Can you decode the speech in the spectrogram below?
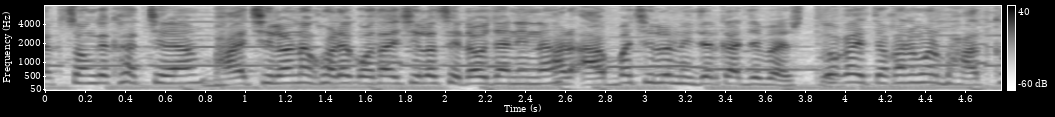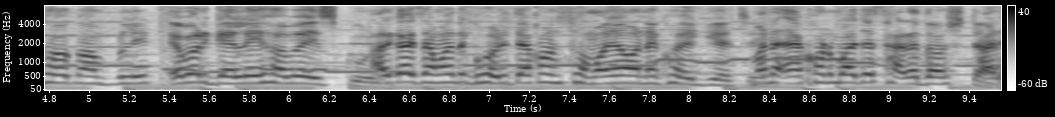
একসঙ্গে খাচ্ছিলাম। ভাই ছিল না ঘরে কোথায় ছিল সেটাও জানি না। আর আব্বা ছিল নিজের কাজে ব্যস্ত। তো গাইস তখন আমার ভাত খাওয়া কমপ্লিট এবার গেলেই হবে স্কুল আর গাইস আমাদের ঘড়িতে এখন সময় অনেক হয়ে গিয়েছে। মানে এখন বাজে সাড়ে দশটা। আর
